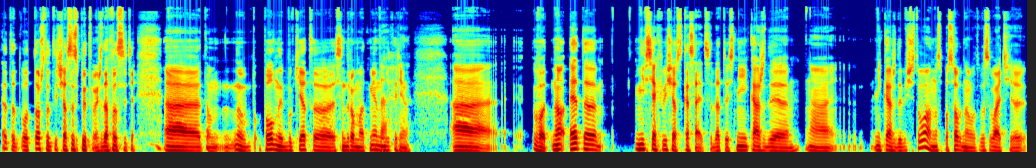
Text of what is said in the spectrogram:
это вот то, что ты сейчас испытываешь, да, по сути. А, там, ну, полный букет э, синдрома отмены да. никотина. А, вот, но это не всех веществ касается, да, то есть не каждое, а, не каждое вещество, оно способно вот вызывать, э,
